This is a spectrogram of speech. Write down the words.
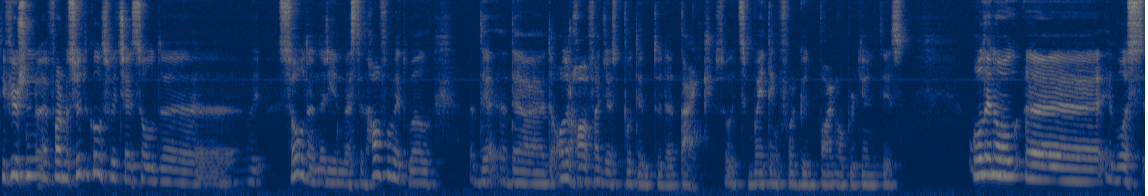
Diffusion uh, Pharmaceuticals, which I sold, uh, sold and reinvested half of it. Well, the, the, the other half I just put into the bank. So it's waiting for good buying opportunities. All in all, uh, it was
